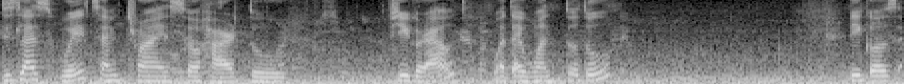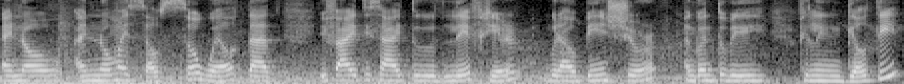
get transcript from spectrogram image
These last weeks, I'm trying so hard to figure out what I want to do because I know I know myself so well that if I decide to live here without being sure, I'm going to be feeling guilty.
